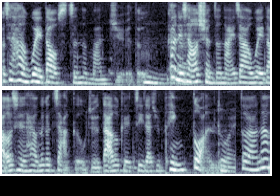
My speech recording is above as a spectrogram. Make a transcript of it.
而且它的味道是真的蛮绝的。嗯，看你想要选择哪一家的味道，而且还有那个价格，我觉得大家都可以自己再去评断。对，对啊。那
